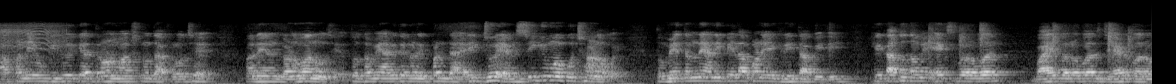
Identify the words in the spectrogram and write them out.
આપણને એવું કીધું કે આ ત્રણ માર્ક્સનો દાખલો છે અને ગણવાનો છે, તો તમે આ રીતે ગણી, પણ ડાયરેક્ટ જો એમસીક્યુ માં પૂછાણો હોય, તો મેં તમને આની પહેલા પણ એક રીત આપી હતી કે કાં તો તમે x બરોબર y બરોબર, z બરોબર,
